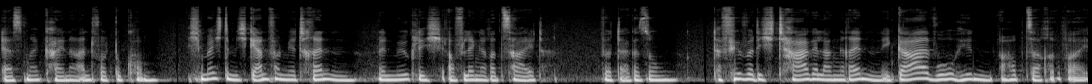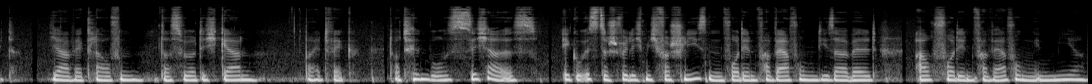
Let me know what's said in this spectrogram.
erstmal keine Antwort bekommen. Ich möchte mich gern von mir trennen, wenn möglich auf längere Zeit, wird da gesungen. Dafür würde ich tagelang rennen, egal wohin, Hauptsache weit. Ja, weglaufen, das würde ich gern, weit weg dorthin, wo es sicher ist. Egoistisch will ich mich verschließen vor den Verwerfungen dieser Welt, auch vor den Verwerfungen in mir,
